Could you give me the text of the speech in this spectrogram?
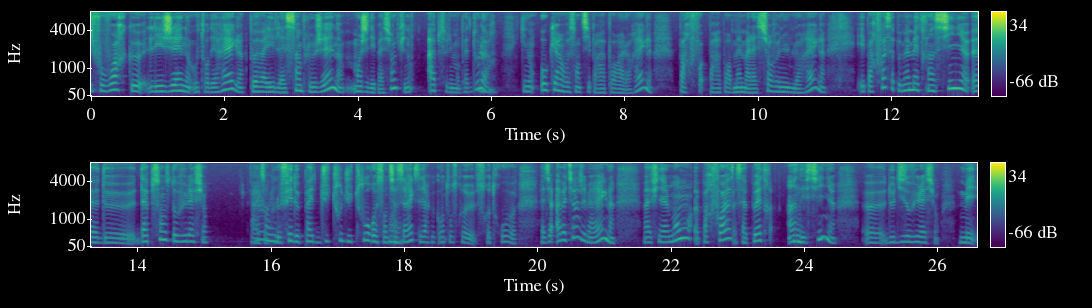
il faut voir que les gènes autour des règles peuvent aller de la simple gêne. Moi, j'ai des patientes qui n'ont absolument pas de douleur, mmh. qui n'ont aucun ressenti par rapport à leurs règles, parfois par rapport même à la survenue de leurs règles, et parfois ça peut même être un signe euh, de d'absence d'ovulation. Par ah exemple, le fait de pas du tout, du tout ressentir ses règles, c'est-à-dire que quand on se, se, retrouve à dire ah bah tiens j'ai mes règles, bah, finalement parfois ça peut être un mm. des signes euh, de disovulation. Mais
